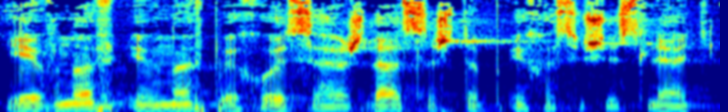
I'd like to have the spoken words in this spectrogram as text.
ей вновь и вновь приходится рождаться, чтобы их осуществлять.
